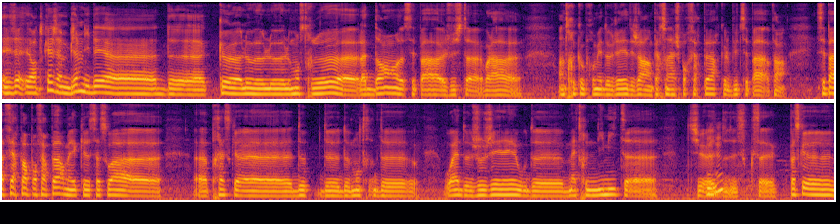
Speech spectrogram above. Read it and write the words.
et en tout cas, j'aime bien l'idée euh, de que le, le, monstrueux euh, là-dedans, euh, c'est pas juste voilà un truc au premier degré, déjà un personnage pour faire peur. Que le but c'est pas, enfin, c'est pas faire peur pour faire peur, mais que ça soit presque de de de, montre, de ouais de jauger ou de mettre une limite. Tu, mm-hmm. parce que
